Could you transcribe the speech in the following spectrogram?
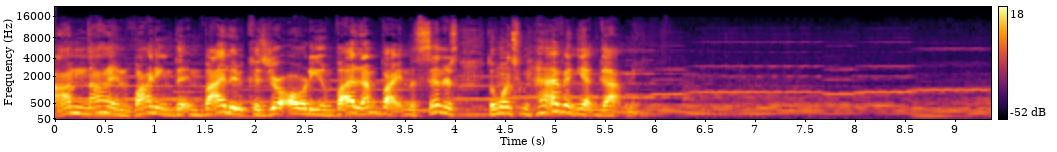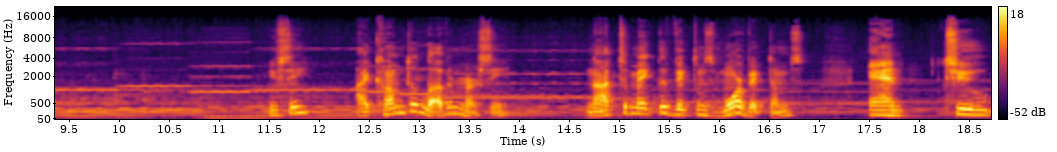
I'm not inviting the invited because you're already invited. I'm inviting the sinners, the ones who haven't yet got me. You see, I come to love and mercy, not to make the victims more victims, and to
